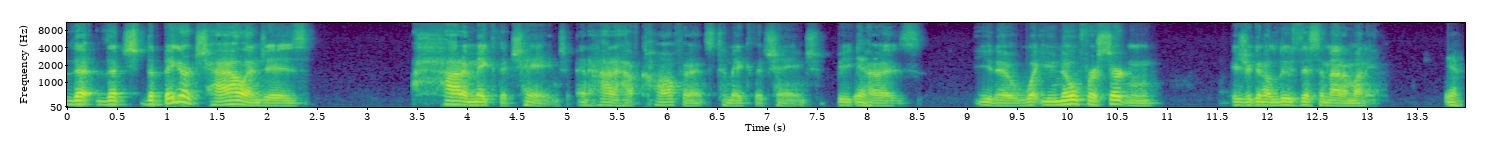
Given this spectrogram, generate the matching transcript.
The, the, the bigger challenge is how to make the change and how to have confidence to make the change because yeah. you know what you know for certain is you're going to lose this amount of money. Yeah.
